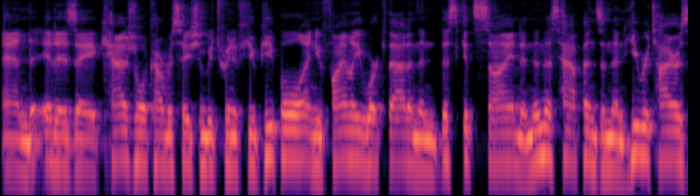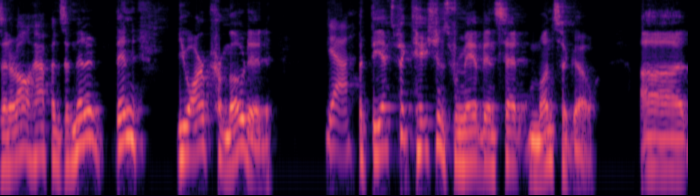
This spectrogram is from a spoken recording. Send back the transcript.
and it is a casual conversation between a few people and you finally work that and then this gets signed and then this happens and then he retires and it all happens and then it, then you are promoted Yeah. but the expectations may have been set months ago. Uh,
